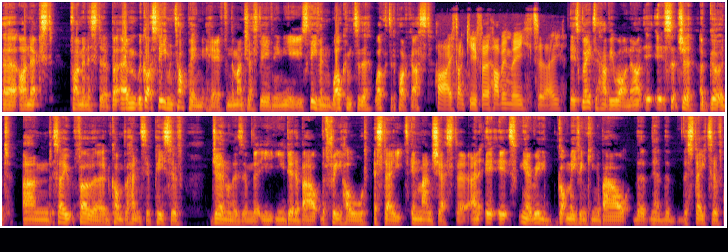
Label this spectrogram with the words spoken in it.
uh, our next Prime Minister. But um, we've got Stephen Topping here from the Manchester Evening News. Stephen, welcome to the welcome to the podcast. Hi, thank you for having me today. It's great to have you on. Now, it, it's such a, a good and so thorough and comprehensive piece of journalism that you, you did about the freehold estate in Manchester, and it, it's you know really got me thinking about the you know, the, the state of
